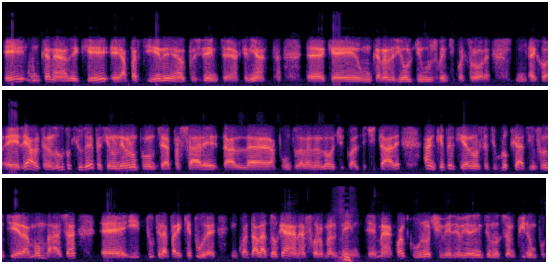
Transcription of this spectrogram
e un canale che eh, appartiene al presidente, a Kenyatta, eh, che è un canale di All News 24 ore. Ecco, e le altre hanno dovuto chiudere perché non erano pronte a passare dal, appunto, dall'analogico al digitale, anche perché erano stati bloccati in frontiera era a Mombasa eh, i, tutte le apparecchiature qua, dalla dogana formalmente, ma qualcuno ci vede ovviamente uno zampino un pochino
